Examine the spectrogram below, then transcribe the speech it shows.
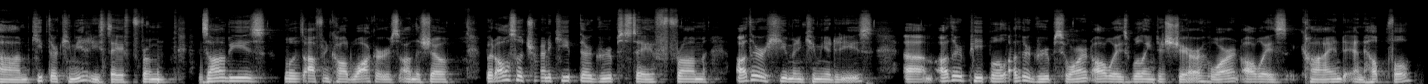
um, keep their community safe from zombies, most often called walkers on the show, but also trying to keep their groups safe from other human communities, um, other people, other groups who aren't always willing to share, who aren't always kind and helpful.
